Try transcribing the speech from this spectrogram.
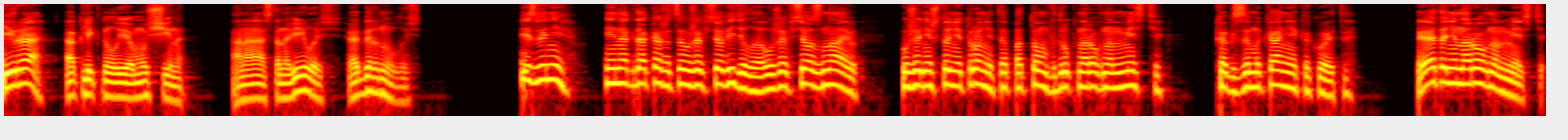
«Ира!» — окликнул ее мужчина. Она остановилась, обернулась. «Извини, иногда, кажется, уже все видела, уже все знаю, уже ничто не тронет, а потом вдруг на ровном месте, как замыкание какое-то. Это не на ровном месте.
